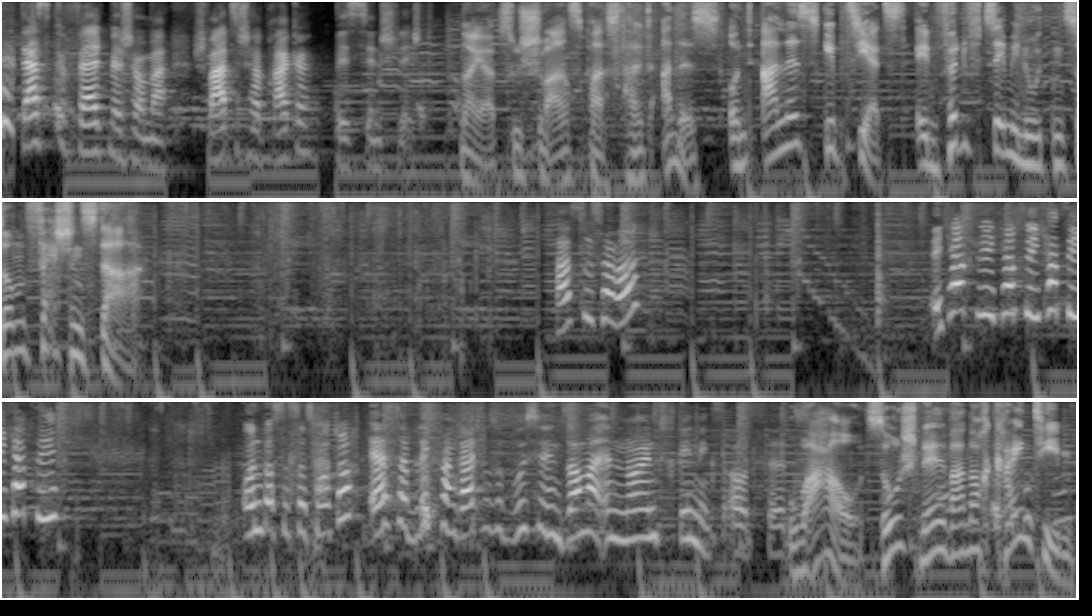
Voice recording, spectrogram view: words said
Das gefällt mir schon mal. Schwarze Schabracke, bisschen schlicht. Naja, zu schwarz passt halt alles. Und alles gibt's jetzt in 15 Minuten zum Fashion Star. Hast du schon was? Ich hab sie, ich hab sie, ich hab sie, ich hab sie. Und was ist das Motto? Erster Blick von Reiter so grüßt den Sommer in neuen Trainingsoutfits. Wow, so schnell war noch kein Team.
